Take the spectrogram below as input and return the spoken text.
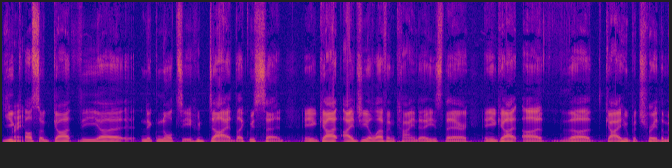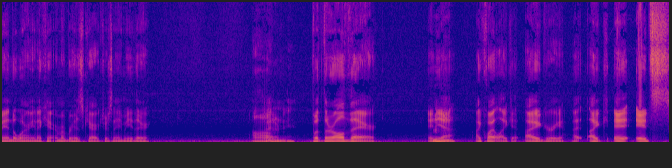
you right? also got the uh, Nick Nolte who died, like we said, and you got IG Eleven kinda, he's there, and you got uh, the guy who betrayed the Mandalorian. I can't remember his character's name either. Um, I don't know. But they're all there, and yeah, Mhm. I quite like it. I agree. I like it. It's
